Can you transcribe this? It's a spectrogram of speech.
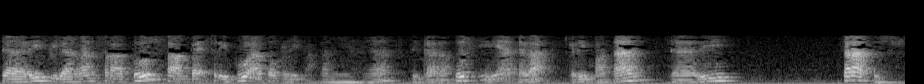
dari bilangan 100 sampai 1000 atau kelipatannya ya 300 ini adalah kelipatan dari 100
